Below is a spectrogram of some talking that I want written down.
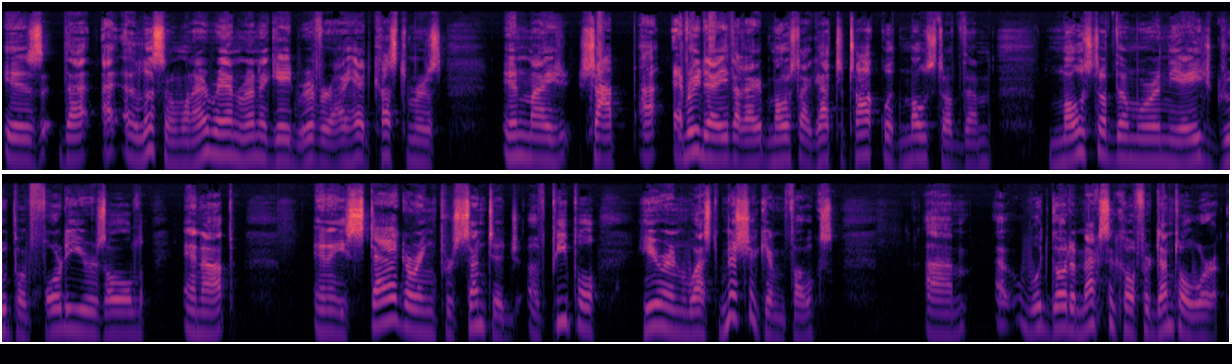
is that I, uh, listen. When I ran Renegade River, I had customers in my shop uh, every day that I most I got to talk with most of them. Most of them were in the age group of 40 years old and up, and a staggering percentage of people here in West Michigan, folks, um, uh, would go to Mexico for dental work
